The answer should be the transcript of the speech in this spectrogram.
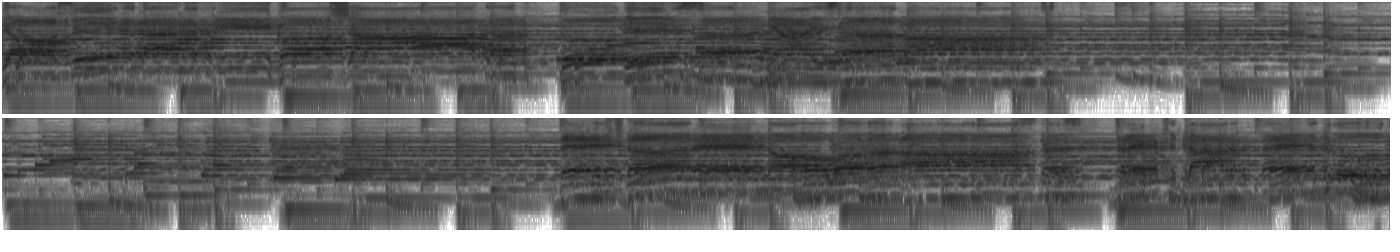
De-o sântă fricoșată, Tu însă ne-ai săpat. Deci dă-ne nouă astăzi drept dar pentru grădini.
